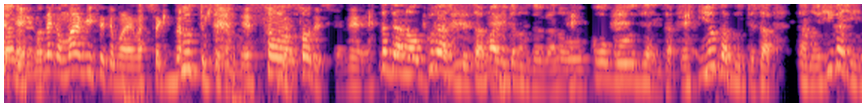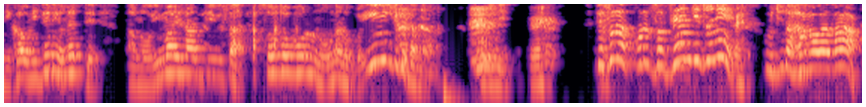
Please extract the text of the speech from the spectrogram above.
なんか前見せてもらいましたけど。グッと来てたんだえ、そう、東そうでしたよね。だってあの、クラスでさ、前に言ったかもしれないけど、あの、高校時代にさ、井岡君ってさ、あの、東に顔似てるよねって、あの、今井さんっていうさ、ソフトボールの女の子が言いに来てくれたんだから。これにえ。で、それは、これ、そう、前日に、うちの母親から、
